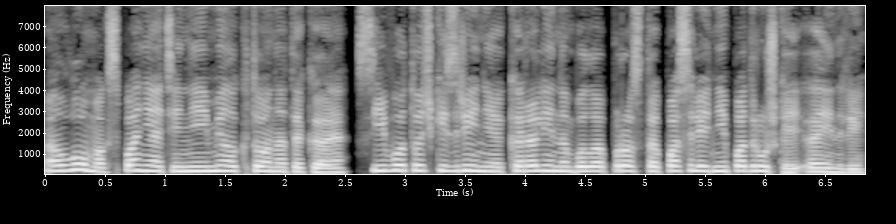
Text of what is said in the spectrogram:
А Ломакс понятия не имел, кто она такая. С его точки зрения, Каролина была просто последней подружкой Эйнли.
